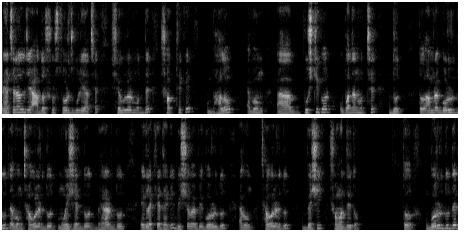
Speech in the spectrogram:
ন্যাচারাল যে আদর্শ সোর্সগুলি আছে, সেগুলোর মধ্যে সব থেকে ভালো এবং পুষ্টিকর উপাদান হচ্ছে দুধ। তো আমরা গরুর দুধ এবং ছাগলের দুধ, মহিষের দুধ, ভেড়ার দুধ, এগুলো খেয়ে থাকি, বিশ্বব্যাপী গরুর দুধ এবং ছাগলের দুধ বেশি সমাদৃত। তো গরুর দুধের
